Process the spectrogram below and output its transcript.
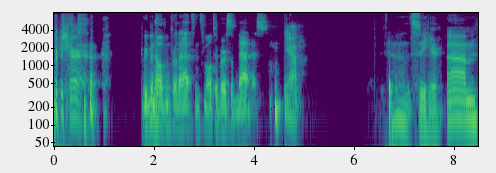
for sure. We've been hoping for that since Multiverse of Madness. Yeah. Uh, let's see here. Um,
